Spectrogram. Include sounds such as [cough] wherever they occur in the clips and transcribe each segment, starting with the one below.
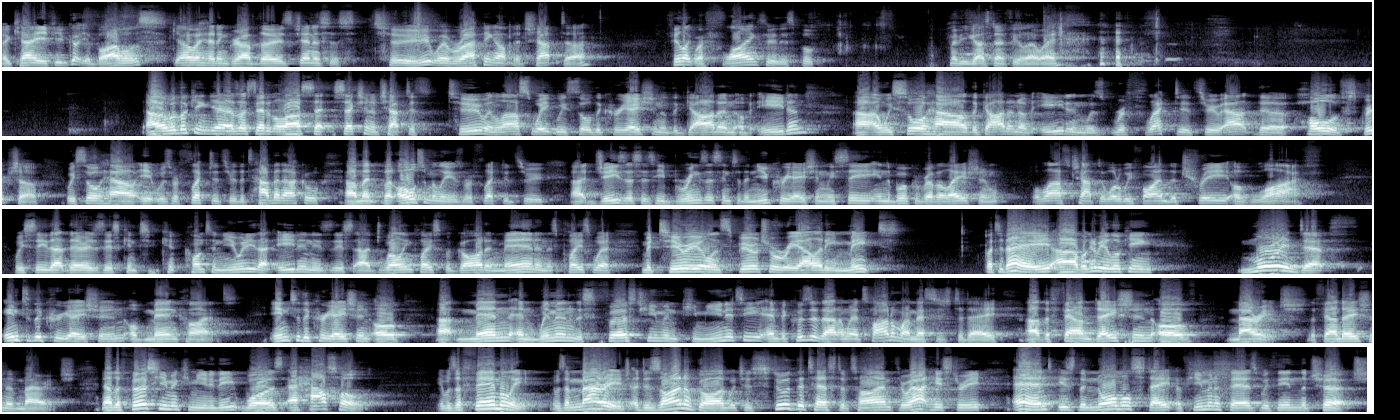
Okay, if you've got your Bibles, go ahead and grab those. Genesis 2. We're wrapping up the chapter. I feel like we're flying through this book. Maybe you guys don't feel that way. [laughs] uh, we're looking, yeah, as I said, at the last se- section of chapter 2, and last week we saw the creation of the Garden of Eden. Uh, and we saw how the Garden of Eden was reflected throughout the whole of Scripture we saw how it was reflected through the tabernacle, um, but ultimately is reflected through uh, Jesus as he brings us into the new creation. We see in the book of Revelation, the last chapter, what do we find? The tree of life. We see that there is this continuity, that Eden is this uh, dwelling place for God and man, and this place where material and spiritual reality meet. But today, uh, we're going to be looking more in depth into the creation of mankind into the creation of uh, men and women, this first human community. And because of that, I'm going to title my message today, uh, The Foundation of Marriage. The Foundation of Marriage. Now, the first human community was a household. It was a family. It was a marriage, a design of God which has stood the test of time throughout history and is the normal state of human affairs within the church.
